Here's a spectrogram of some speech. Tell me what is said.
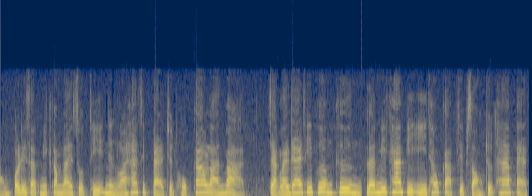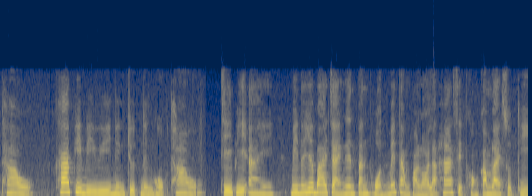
2 บริษัทมีกำไรสุทธิ 158.69 ล้านบาท จากรายได้ที่เพิ่มขึ้น และมีค่า PE เท่ากับ 12.58 เท่า ค่า PBV 1.16 เท่า GPI มีนโยบายจ่ายเงินปันผลไม่ต่ำกว่าร้อยละ 50 ของกำไรสุทธิ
